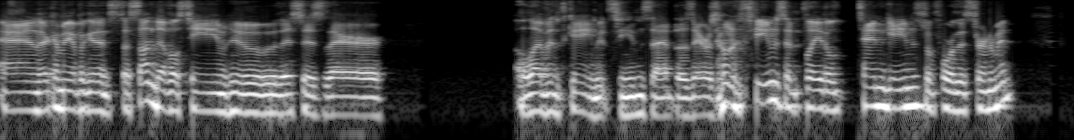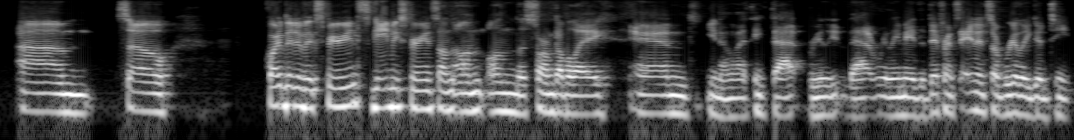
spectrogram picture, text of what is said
and they're coming up against the Sun Devils team who this is their 11th game. It seems that those Arizona teams had played 10 games before this tournament. Um, so quite a bit of experience, game experience on, on, on the Storm Double A. And, you know, I think that really, that really made the difference. And it's a really good team.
